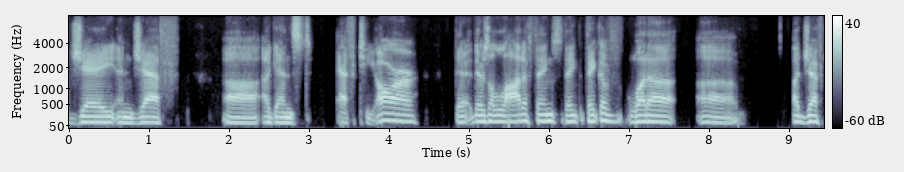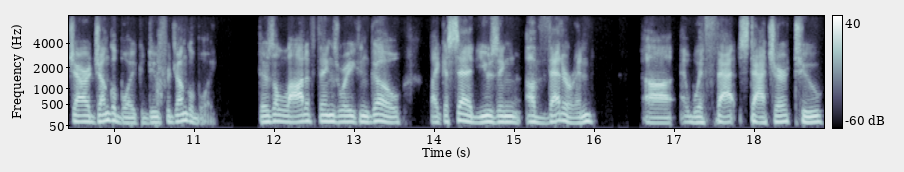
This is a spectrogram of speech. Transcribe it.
Jay and Jeff uh, against FTR. There, there's a lot of things. Think think of what a, a a Jeff Jarrett Jungle Boy could do for Jungle Boy. There's a lot of things where you can go, like I said, using a veteran uh, with that stature to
